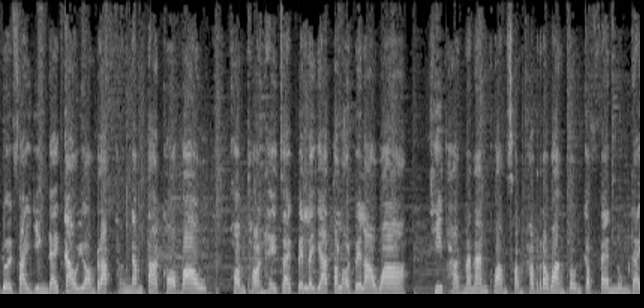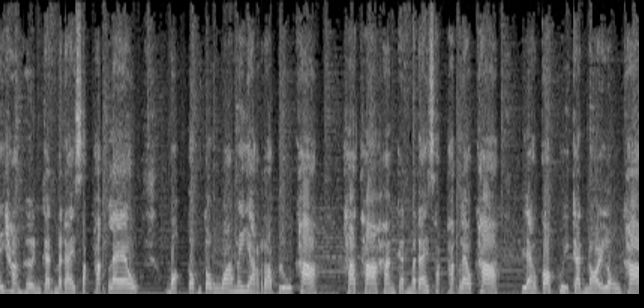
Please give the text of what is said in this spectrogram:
โดยฝ่ายหญิงได้กล่าวยอมรับทั้งน้ำตาคอเบา พร้อมถอนหายใจเป็นระยะตลอดเวลาว่า ที่ผ่านมานั้นความสัมพันธ์ระหว่างตนกับแฟนหนุ่มได้ห่างเหินกันมาได้สักพักแล้ว บอกตรงๆว่าไม่อยากรับรู้ค่ะทาทาห่างกันมาได้สักพักแล้วค่ะ แล้วก็คุยกันน้อยลงค่ะ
